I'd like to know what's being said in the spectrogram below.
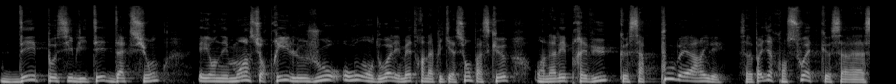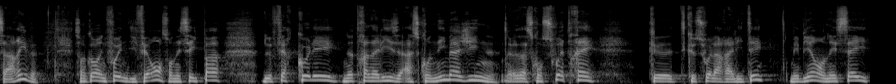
des possibilités d'action et on est moins surpris le jour où on doit les mettre en application parce que on avait prévu que ça pouvait arriver. Ça ne veut pas dire qu'on souhaite que ça, arrive. C'est encore une fois une différence. On n'essaye pas de faire coller notre analyse à ce qu'on imagine, à ce qu'on souhaiterait que, que, soit la réalité, mais bien on essaye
